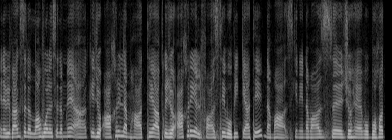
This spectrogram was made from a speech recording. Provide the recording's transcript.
नबी पाक सल्लल्लाहु अलैहि वसल्लम ने के जो आखिरी लम्हात थे, आपके जो आखिरी अल्फाज थे, वो भी क्या थे? नमाज़। यानी नमाज़ जो है, वो बहुत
